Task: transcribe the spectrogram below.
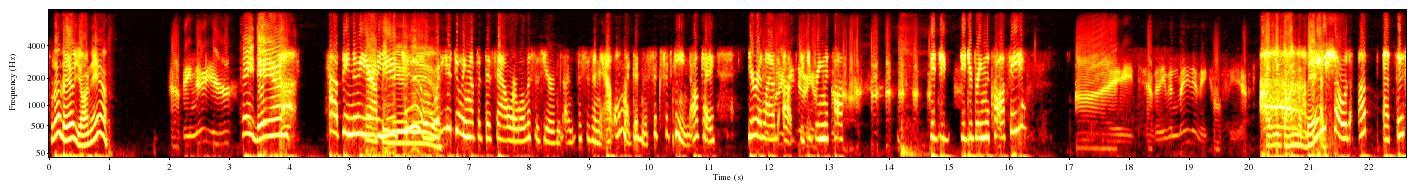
Hello there, you're on air. Happy New Year. Hey Dan. Happy New Year Happy to you New too. Year. What are you doing up at this hour? Well, this is your uh, this is an hour. Oh my goodness, six fifteen. Okay, you're allowed What are up. Did you bring the coffee? Did you did you bring the coffee? I haven't even made any coffee yet. Have you gone to bed? You showed up at this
